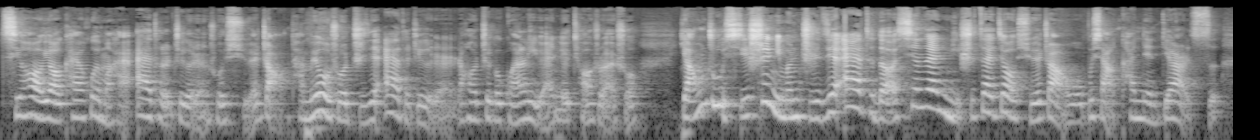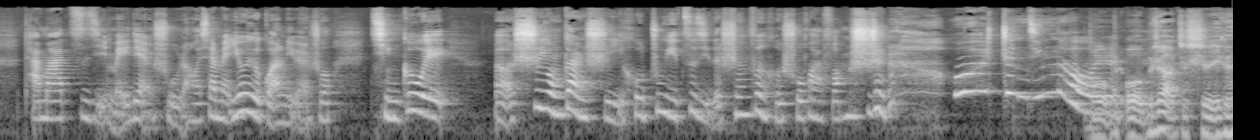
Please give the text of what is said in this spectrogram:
七号要开会吗？还艾特了这个人说学长，他没有说直接艾特这个人，然后这个管理员就跳出来说。杨主席是你们直接艾特的，现在你是在叫学长，我不想看见第二次，他妈自己没点数。然后下面又一个管理员说，请各位呃试用干事以后注意自己的身份和说话方式。哇，震惊了，我我我不知道这是一个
